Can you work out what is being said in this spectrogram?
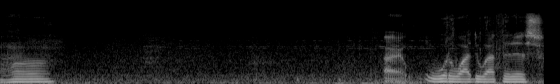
Uh huh. Alright, what do I do after this?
